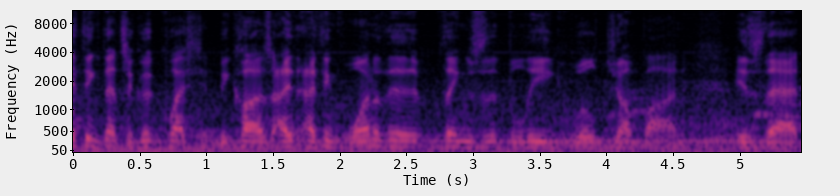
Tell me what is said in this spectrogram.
think that's a good question because I, I think one of the things that the league will jump on is that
